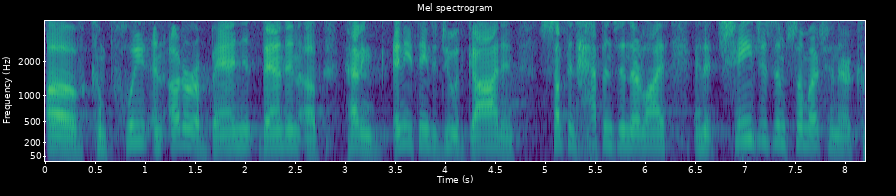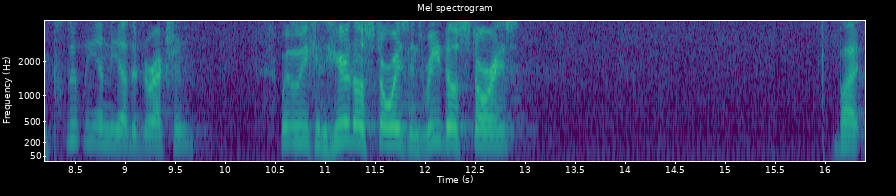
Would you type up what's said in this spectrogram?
of complete and utter abandon, of having anything to do with God, and something happens in their life, and it changes them so much, and they're completely in the other direction. We, we can hear those stories and read those stories. But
